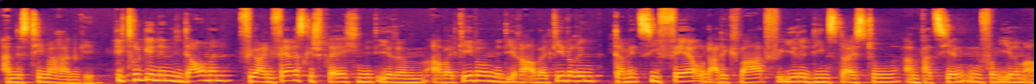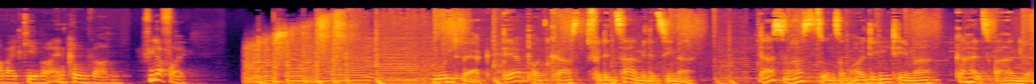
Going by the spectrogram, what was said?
an das Thema rangehen. Ich drücke Ihnen die Daumen für ein faires Gespräch mit Ihrem Arbeitgeber, mit Ihrer Arbeitgeberin, damit Sie fair und adäquat für Ihre Dienstleistung am Patienten von Ihrem Arbeitgeber entlohnt werden. Viel Erfolg! Mundwerk, der Podcast für den Zahnmediziner. Das war's zu unserem heutigen Thema Gehaltsverhandlung.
